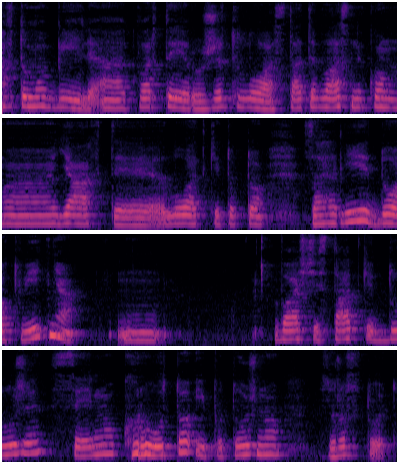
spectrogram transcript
автомобіль, квартиру, житло, стати власником яхти, лодки. Тобто, взагалі до квітня ваші статки дуже сильно, круто і потужно зростуть.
